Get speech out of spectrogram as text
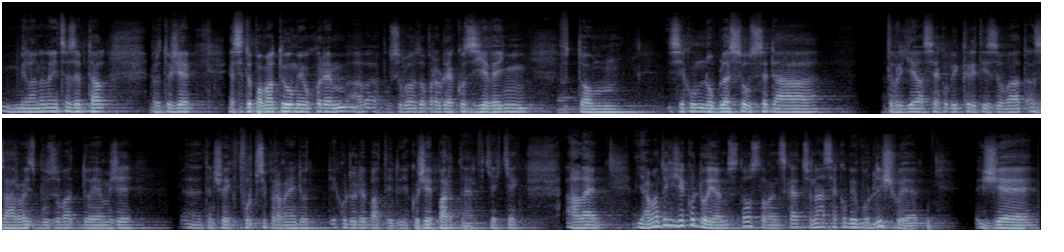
Milana na něco zeptal, protože já si to pamatuju mimochodem a působilo to opravdu jako zjevení v tom, s jakou noblesou se dá tvrdě asi jakoby kritizovat a zároveň zbuzovat dojem, že eh, ten člověk furt připravený do, jako do debaty, jako že je partner v těch těch. Ale já mám totiž jako dojem z toho Slovenska, co nás jakoby odlišuje, že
